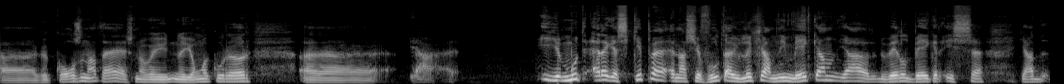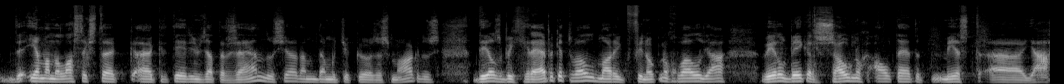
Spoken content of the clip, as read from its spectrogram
uh, gekozen had. Hè. Hij is nog een, een jonge coureur. ja, je moet ergens skippen. En als je voelt dat je lichaam niet mee kan, ja, de wereldbeker is uh, ja, de, een van de lastigste uh, criteria dat er zijn. Dus ja, dan, dan moet je keuzes maken. Dus deels begrijp ik het wel, maar ik vind ook nog wel, ja, wereldbeker zou nog altijd het meest uh, ja,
